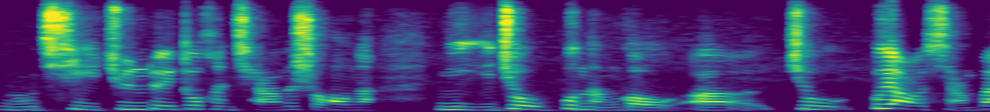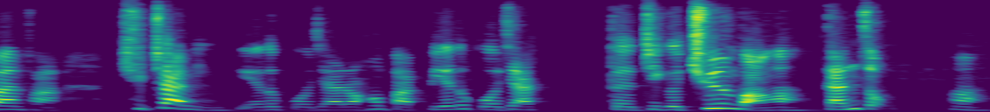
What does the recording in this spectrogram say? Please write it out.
武器、军队都很强的时候呢，你就不能够呃，就不要想办法去占领别的国家，然后把别的国家的这个君王啊赶走啊，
